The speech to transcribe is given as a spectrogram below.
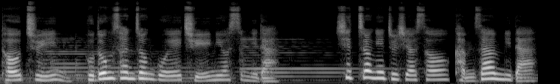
더 주인 부동산 정보의 주인이었습니다. 시청해 주셔서 감사합니다.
